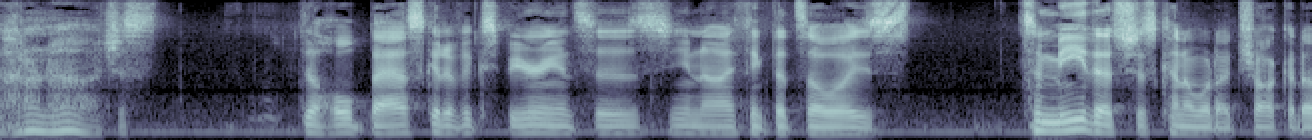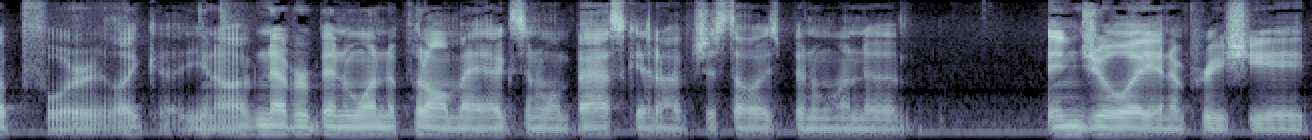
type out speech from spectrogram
I don't know, just the whole basket of experiences, you know, I think that's always to me that's just kind of what I chalk it up for. Like, uh, you know, I've never been one to put all my eggs in one basket. I've just always been one to enjoy and appreciate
